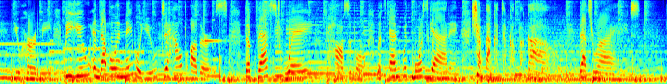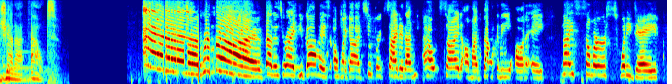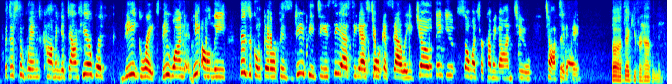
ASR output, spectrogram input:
You heard me. Be you, and that will enable you to help others the best way possible. Let's end with more scatting. That's right. Jenna out. Yeah, we're live. That is right, you guys. Oh my God, super excited. I'm outside on my balcony on a nice summer sweaty day, but there's some wind calming it down here with the great, the one, the only physical therapist, DPT, CSCS, Joe Castelli. Joe, thank you so much for coming on to talk today. Uh, thank you for having me.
